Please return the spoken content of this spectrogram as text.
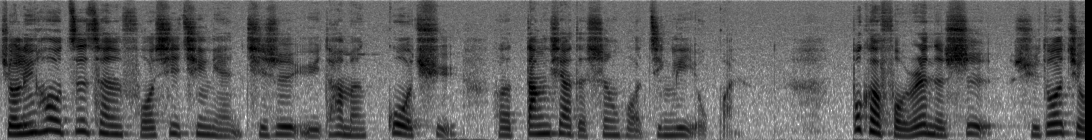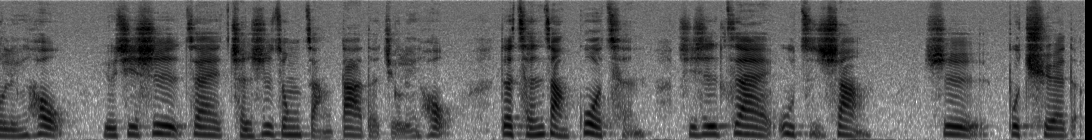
九零后自称佛系青年，其实与他们过去和当下的生活经历有关。不可否认的是，许多九零后，尤其是在城市中长大的九零后的成长过程，其实在物质上是不缺的。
